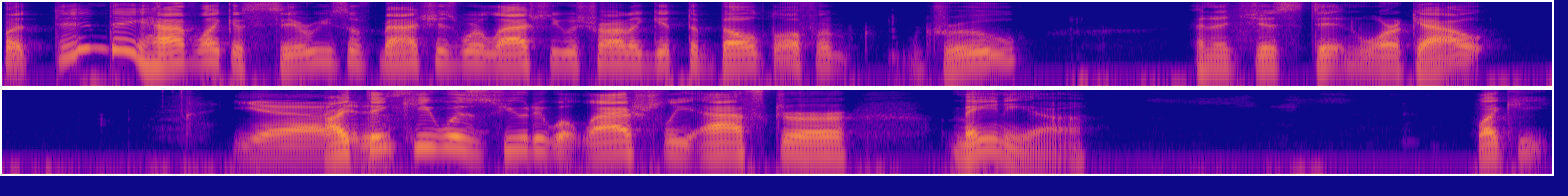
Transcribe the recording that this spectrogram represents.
But didn't they have like a series of matches where Lashley was trying to get the belt off of Drew and it just didn't work out? Yeah, I think is- he was feuding with Lashley after Mania. Like he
